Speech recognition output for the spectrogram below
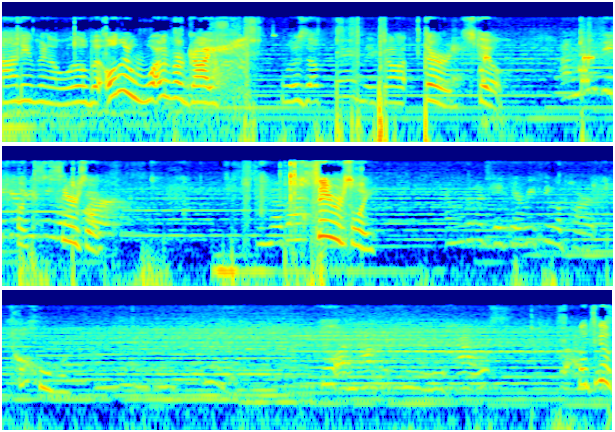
Not even a little bit. Only one of our guys was up there and they got third still. Like, seriously. You know seriously. I'm gonna take everything apart. No. No, I'm not making a new house. Let's go.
